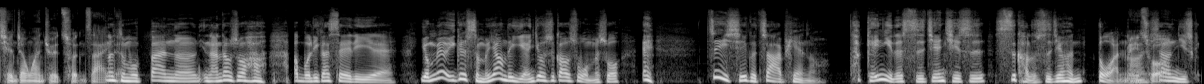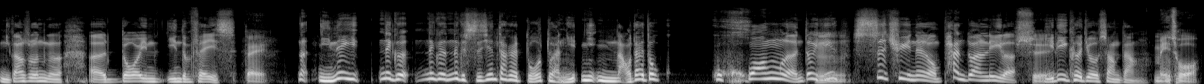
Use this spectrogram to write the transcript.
千真万确存在，那怎么办呢？难道说哈阿伯利卡塞利耶有没有一个什么样的研究是告诉我们说，哎，这些个诈骗哦，他给你的时间其实思考的时间很短啊。没错，像你你刚刚说那个呃，door in in the face，对，那你那那个那个那个时间大概多短？你你你脑袋都。慌了，你都已经失去那种判断力了，嗯、是你立刻就上当了。没错，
